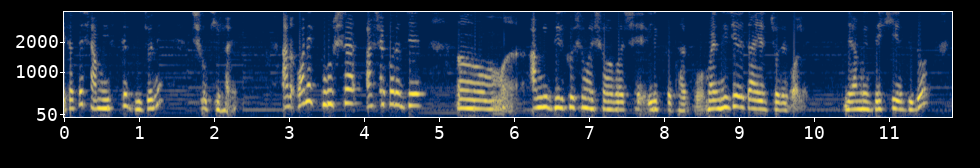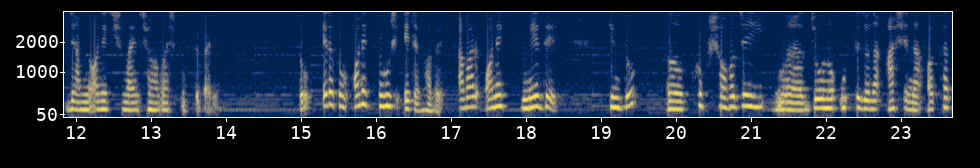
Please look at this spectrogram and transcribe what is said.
এটাতে স্বামী স্ত্রী দুজনে সুখী হয়। আর অনেক পুরুষরা আশা করে যে আমি দীর্ঘ সময় সহবাসে লিপ্ত থাকব। মানে নিজের গায়ের জোরে বলে যে, আমি দেখিয়ে দিব যে, আমি অনেক সময় সহবাস করতে পারি। তো এরকম অনেক পুরুষ এটা ভাবে। আবার অনেক মেয়েদের কিন্তু খুব সহজেই যৌন উত্তেজনা আসে না, অর্থাৎ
